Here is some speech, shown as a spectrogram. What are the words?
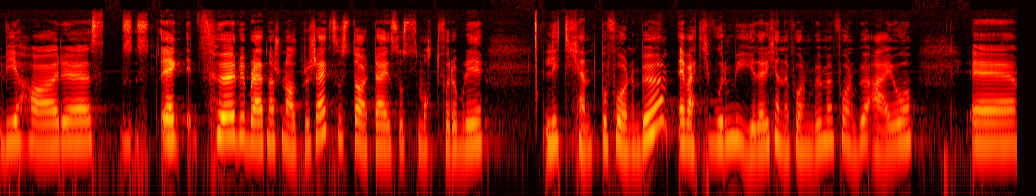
vi har uh, jeg, Før vi ble et nasjonalt prosjekt, så starta jeg så smått for å bli litt kjent på Fornebu. Jeg vet ikke hvor mye dere kjenner Fornebu, men Fornebu er jo eh,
